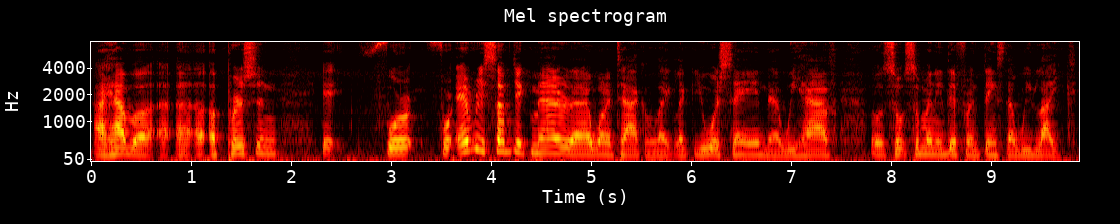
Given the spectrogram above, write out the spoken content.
I have a a, a person eh, for for every subject matter that I want to tackle. Like like you were saying that we have uh, so so many different things that we like.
